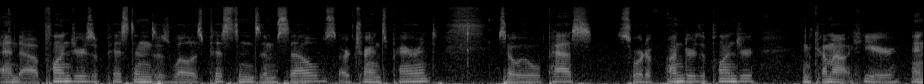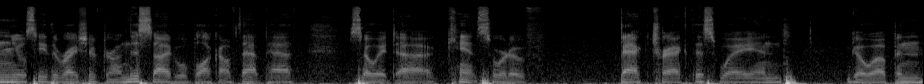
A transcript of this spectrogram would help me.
and uh, plungers of pistons as well as pistons themselves are transparent. So it will pass sort of under the plunger and come out here. And you'll see the right shifter on this side will block off that path. So it uh, can't sort of backtrack this way and go up and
